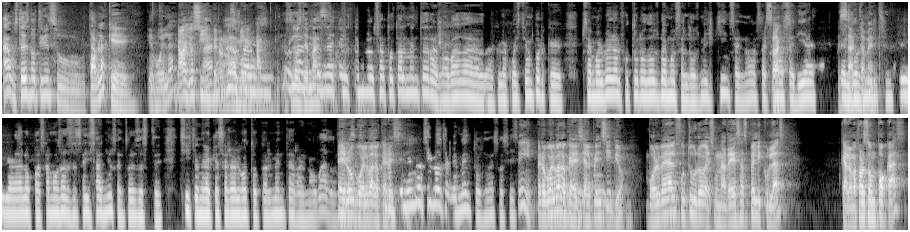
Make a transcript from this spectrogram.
Ah, ¿ustedes no tienen su tabla que, que vuela? No, yo sí, Ah, pero no, no es mi- bueno. ah, O Es sea, los sí demás. Tendría que estar totalmente renovada la, la cuestión porque pues, en Volver al Futuro 2 vemos el 2015, ¿no? O sea, cómo Exacto. sería el Exactamente. 2015 y ya lo pasamos hace seis años, entonces este sí tendría que ser algo totalmente renovado. Pero vuelvo a lo que decía. Manteniendo así los elementos, ¿no? Eso sí. Sí, pero vuelvo a lo que decía al principio. Volver al futuro es una de esas películas, que a lo mejor son pocas,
